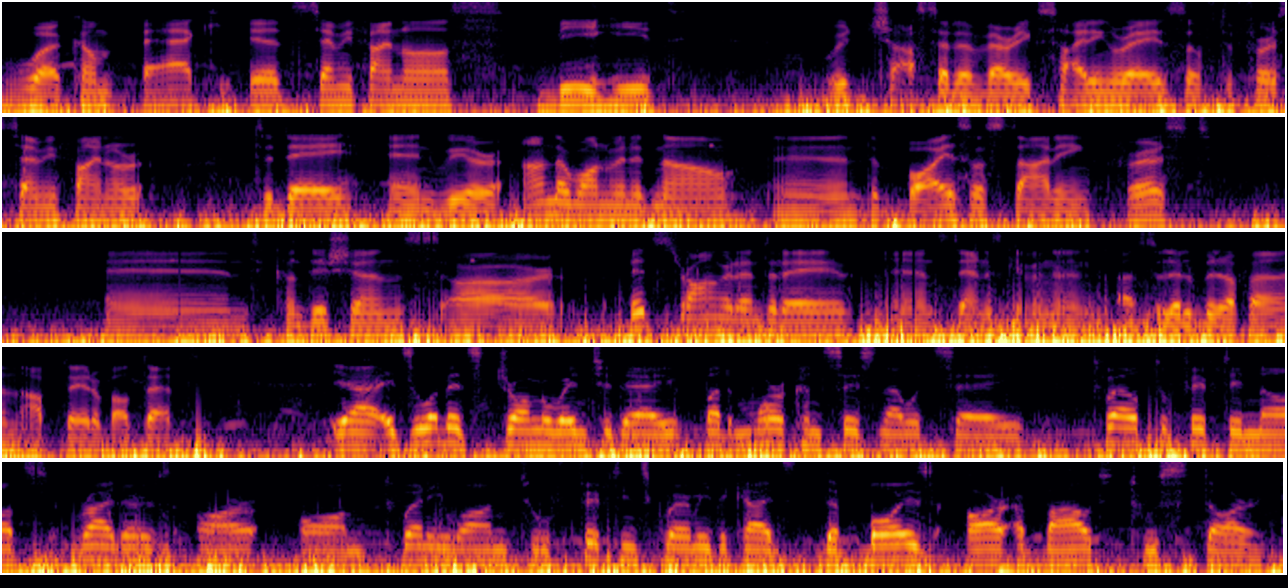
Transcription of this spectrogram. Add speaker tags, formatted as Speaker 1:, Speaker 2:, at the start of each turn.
Speaker 1: Welcome back. It's semifinals B heat. We just had a very exciting race of the first semifinal today, and we're under one minute now. And the boys are starting first, and conditions are bit stronger than today. And Stan is giving us a little bit of an update about that.
Speaker 2: Yeah, it's a little bit stronger wind today, but more consistent, I would say. 12 to 15 knots. Riders are on 21 to 15 square meter kites. The boys are about to start.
